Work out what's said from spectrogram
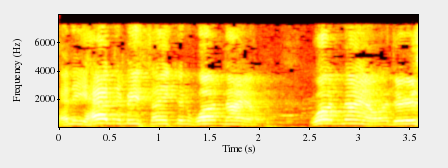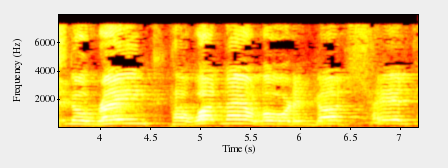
And he had to be thinking, what now? What now? There is no rain. What now, Lord? And God said,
